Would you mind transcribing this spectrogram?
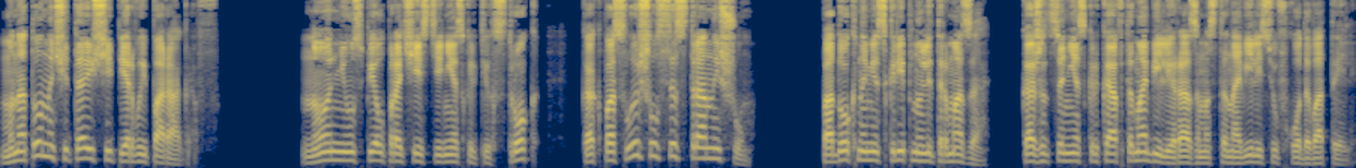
монотонно читающий первый параграф. Но он не успел прочесть и нескольких строк, как послышался странный шум. Под окнами скрипнули тормоза. Кажется, несколько автомобилей разом остановились у входа в отель.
